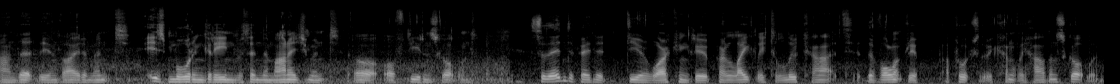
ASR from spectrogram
and that the environment is more ingrained within the management uh, of, of deer in Scotland. So the Independent Deer Working Group are likely to look at the voluntary approach that we currently have in Scotland,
